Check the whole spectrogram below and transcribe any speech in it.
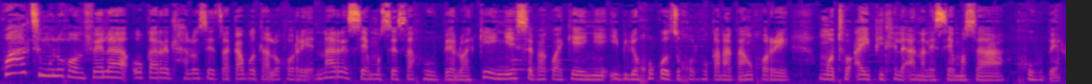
Kwa tshimologong fela o ka re tlhalosetsa ka botlalo gore na re seemo se sa go upelwa ke eng se bakwa ke eng ebile go kotsi go go kana kang gore motho a iphitlhele a na le seemo sa go upelwa?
